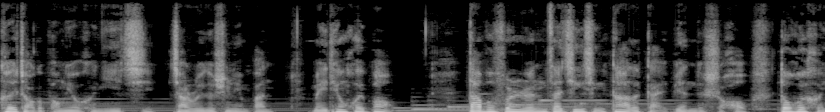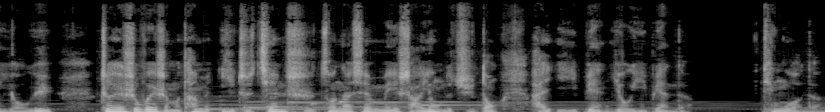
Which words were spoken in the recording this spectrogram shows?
可以找个朋友和你一起加入一个训练班，每天汇报。大部分人在进行大的改变的时候都会很犹豫，这也是为什么他们一直坚持做那些没啥用的举动，还一遍又一遍的。听我的，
